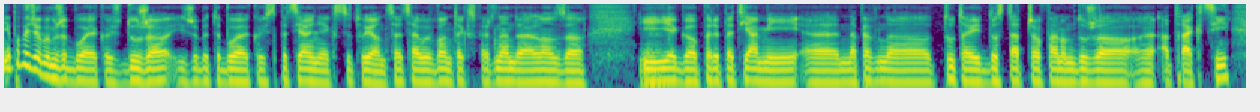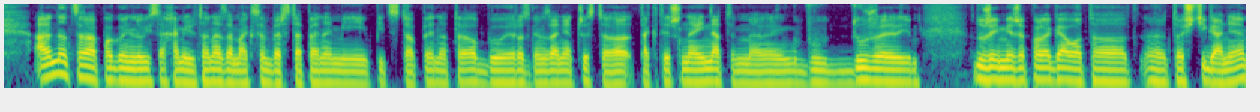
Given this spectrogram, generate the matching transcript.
nie powiedziałbym, że było jakoś dużo i żeby to było jakoś specjalnie ekscytujące. Cały wątek z Fernando Alonso i jego perypetiami e, na pewno tutaj dostarczał fanom dużo e, atrakcji, ale no cała pogoń Louisa Hamiltona za Maxem Verstappenem i pit stopy, no to były rozwiązania czysto taktyczne i na tym e, w dużej, w dużej mierze polegało to, e, to ściganie.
